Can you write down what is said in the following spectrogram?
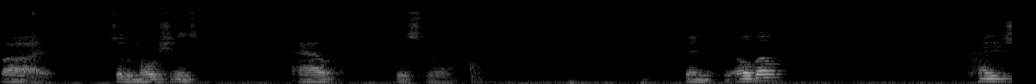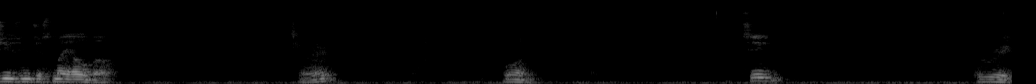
Five. So the motion is out this way. Bend the elbow. Kind of just using just my elbow. All right. One, two, three.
